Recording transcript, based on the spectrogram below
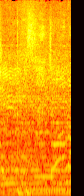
Choose. Don't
